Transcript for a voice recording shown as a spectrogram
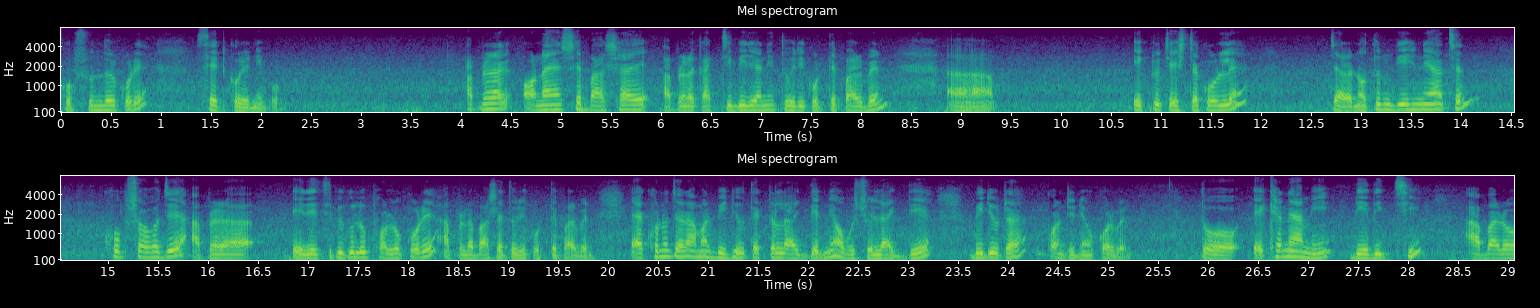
খুব সুন্দর করে সেট করে নেব। আপনারা অনায়াসে বাসায় আপনারা কাচ্চি বিরিয়ানি তৈরি করতে পারবেন। একটু চেষ্টা করলে যারা নতুন গৃহিণী আছেন, খুব সহজে আপনারা এই রেসিপিগুলো ফলো করে আপনারা বাসায় তৈরি করতে পারবেন। এখনও যারা আমার ভিডিওতে একটা লাইক দেননি, অবশ্যই লাইক দিয়ে ভিডিওটা কন্টিনিউ করবেন। তো এখানে আমি দিয়ে দিচ্ছি। আবারও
